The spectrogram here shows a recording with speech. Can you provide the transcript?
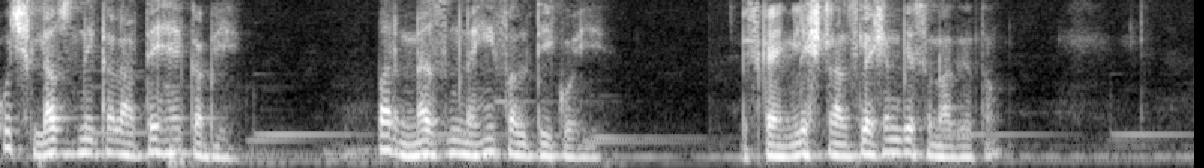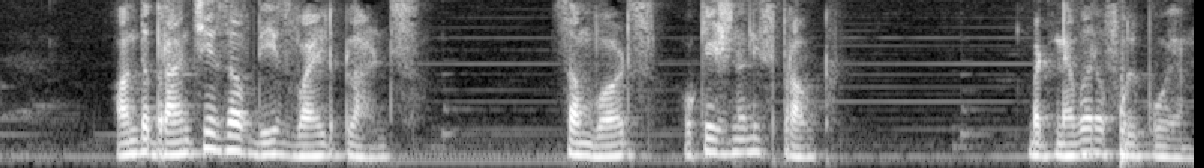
कुछ लफ्ज निकल आते हैं कभी, पर नज्म नहीं फलती कोई। इसका इंग्लिश ट्रांसलेशन भी सुना देता हूँ। On the branches of these wild plants some words occasionally sprout but never a full poem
